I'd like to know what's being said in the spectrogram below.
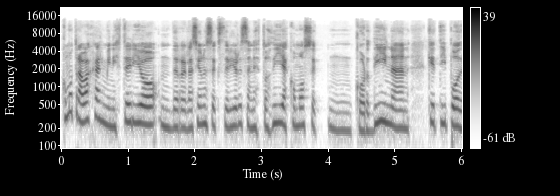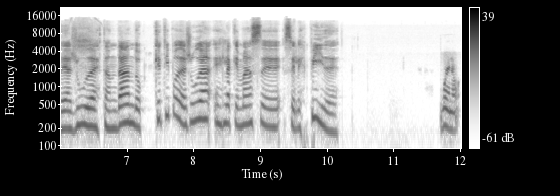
cómo trabaja el Ministerio de Relaciones Exteriores en estos días, cómo se mm, coordinan, qué tipo de ayuda están dando, qué tipo de ayuda es la que más eh, se les pide. Bueno,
